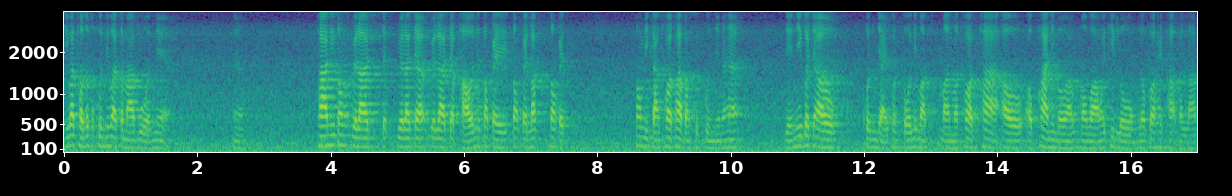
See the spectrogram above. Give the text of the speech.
ที่วัดทอนพระคุณที่วัดตมาบวชเนี่ยผ้านี่ต้องเวลาจะเวลาจะเวลาจะเผาเนี่ยต้องไปต้องไปรับต้องไปต้องมีการทอดผ้าบางสกุลใช่ไหมฮะเดี๋ยวนี้ก็จะเอาคนใหญ่คนโตนี่มามามาทอดผ้าเอาเอาผ้านี่มามาวางไว้ที่โรงแล้วก็ให้พระมารับ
